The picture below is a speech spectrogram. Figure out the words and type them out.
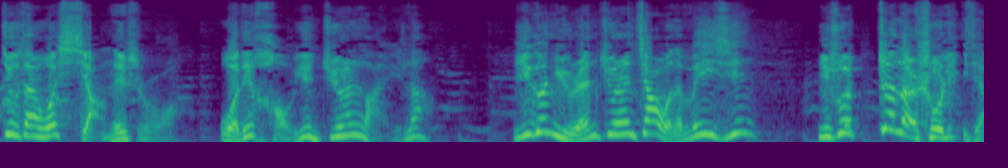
就在我想的时候啊，我的好运居然来了，一个女人居然加我的微信，你说这哪说理去？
